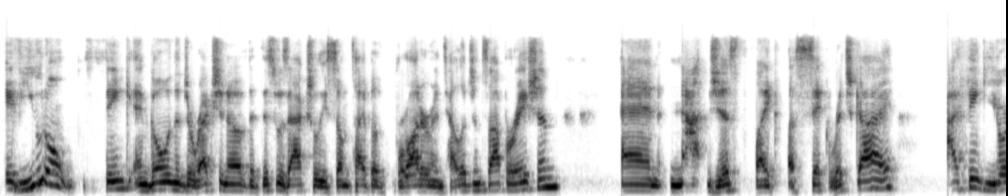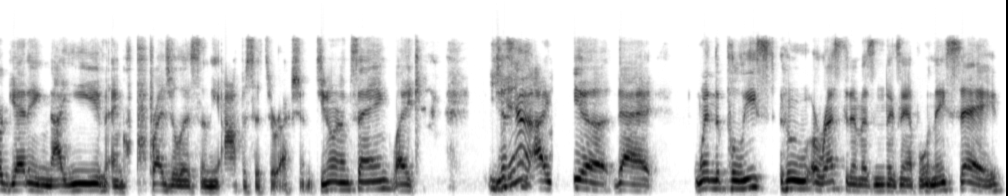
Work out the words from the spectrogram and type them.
if you don't think and go in the direction of that this was actually some type of broader intelligence operation and not just like a sick rich guy, I think you're getting naive and credulous in the opposite direction. Do you know what I'm saying? Like, just yeah idea that when the police who arrested him, as an example, when they say,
